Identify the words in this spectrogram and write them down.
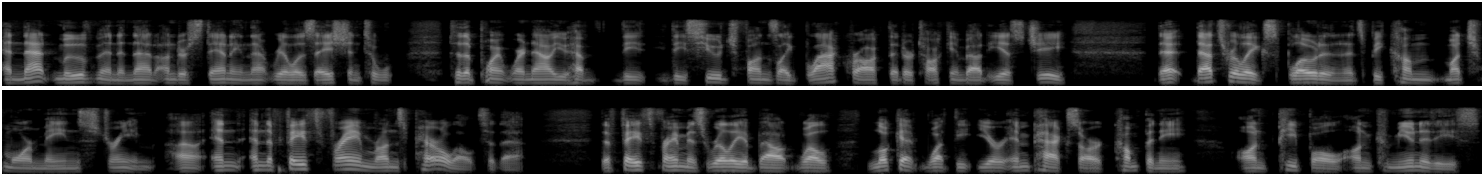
and that movement and that understanding and that realization to to the point where now you have the, these huge funds like BlackRock that are talking about ESG that that's really exploded and it's become much more mainstream. Uh, and and the faith frame runs parallel to that the faith frame is really about well look at what the, your impacts are company on people on communities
